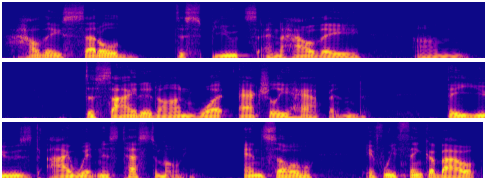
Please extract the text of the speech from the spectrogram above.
how they settled disputes and how they um, decided on what actually happened, they used eyewitness testimony. And so, if we think about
